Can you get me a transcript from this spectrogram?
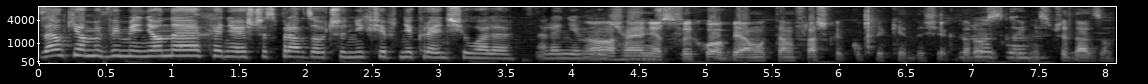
zamki mamy wymienione. Henio jeszcze sprawdzał, czy nikt się nie kręcił, ale, ale nie No, wrócił. Henio, swój chłop, ja mu tam flaszkę kupię kiedyś, jak No dorosnę to- i mi sprzedadzą.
